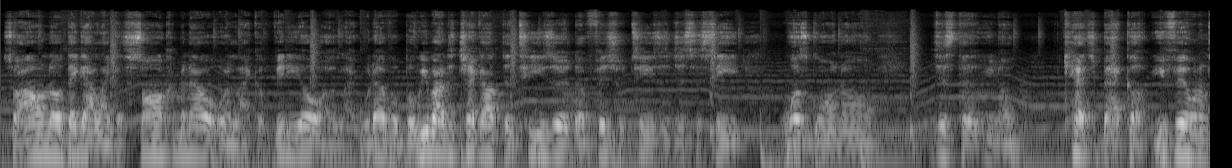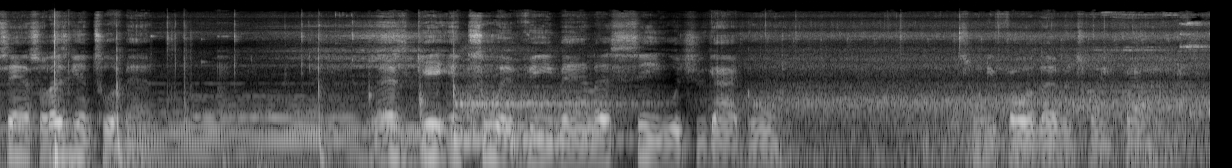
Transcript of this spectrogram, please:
so I don't know if they got like a song coming out or like a video or like whatever. But we about to check out the teaser, the official teaser, just to see what's going on, just to you know catch back up. You feel what I'm saying? So let's get into it, man. Let's get into it, V man. Let's see what you got going. 24, 11, 25.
